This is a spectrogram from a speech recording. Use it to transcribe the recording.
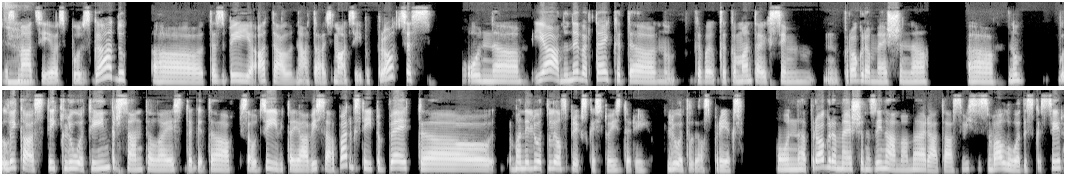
Es Jā. mācījos pusgadu. Uh, tas bija attālinātājs mācību process. Un, uh, jā, nu nevar teikt, ka, uh, nu, ka, ka, ka man, teiksim, programmēšana nu, likās tik ļoti interesanta, lai es tagad uh, savu dzīvi tajā visā parakstītu, bet uh, man ir ļoti liels prieks, ka es to izdarīju. Ļoti liels prieks. Un uh, programmēšana zināmā mērā tās visas valodas, kas ir,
